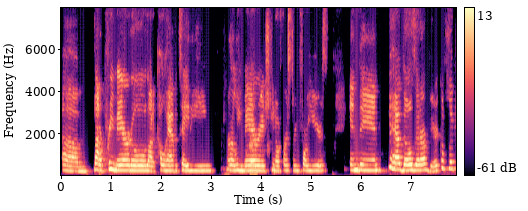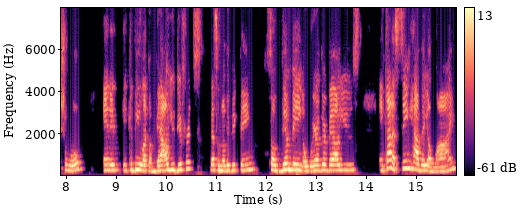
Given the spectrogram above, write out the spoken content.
um, a lot of premarital, a lot of cohabitating, early marriage, you know, first three, four years. And then you have those that are very conflictual and it, it could be like a value difference. That's another big thing. So them being aware of their values and kind of seeing how they align.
